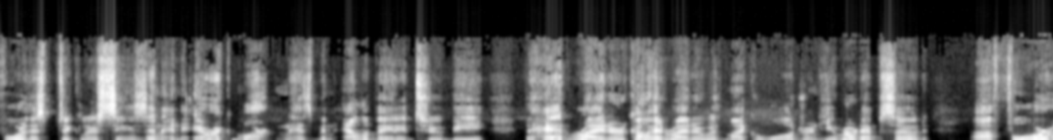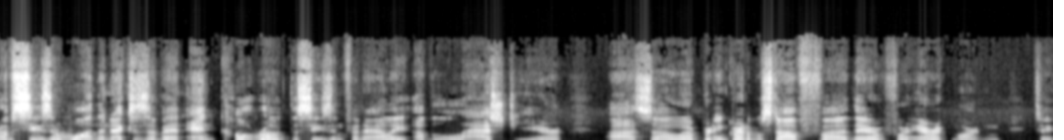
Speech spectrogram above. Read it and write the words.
for this particular season. And Eric Martin has been elevated to be the head writer, co head writer with Michael Waldron. He wrote episode uh, four of season one, the Nexus event, and co wrote the season finale of last year. Uh, so, uh, pretty incredible stuff uh, there for Eric Martin to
